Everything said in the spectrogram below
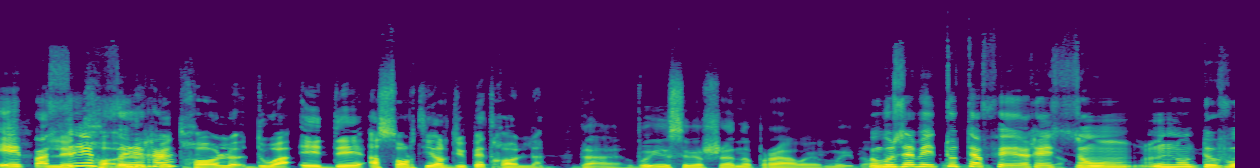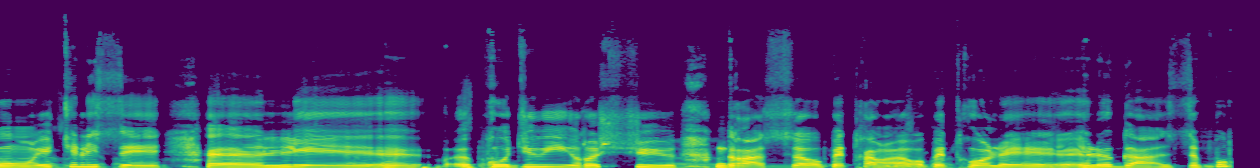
Et passer Le pétrole doit aider à sortir du pétrole. Vous avez tout à fait raison. Nous devons utiliser euh, les euh, produits reçus grâce au, au pétrole et, le gaz pour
